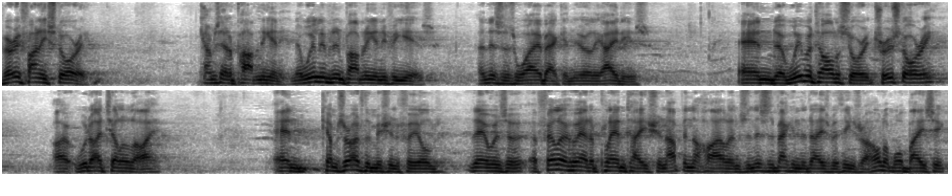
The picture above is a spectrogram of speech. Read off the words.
Very funny story. Comes out of Papua New Guinea. Now, we lived in Papua New Guinea for years, and this is way back in the early 80s. And uh, we were told a story, true story. Would I tell a lie? And comes right off the mission field. There was a, a fellow who had a plantation up in the highlands, and this is back in the days where things were a whole lot more basic.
